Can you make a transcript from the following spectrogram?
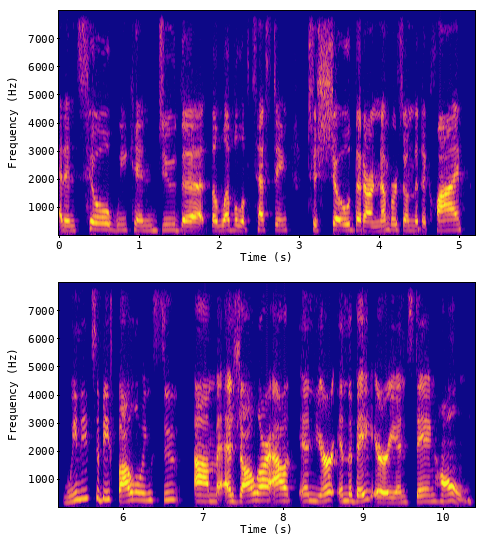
and until we can do the the level of testing to show that our numbers are on the decline we need to be following suit um, as y'all are out in your in the bay area and staying home.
